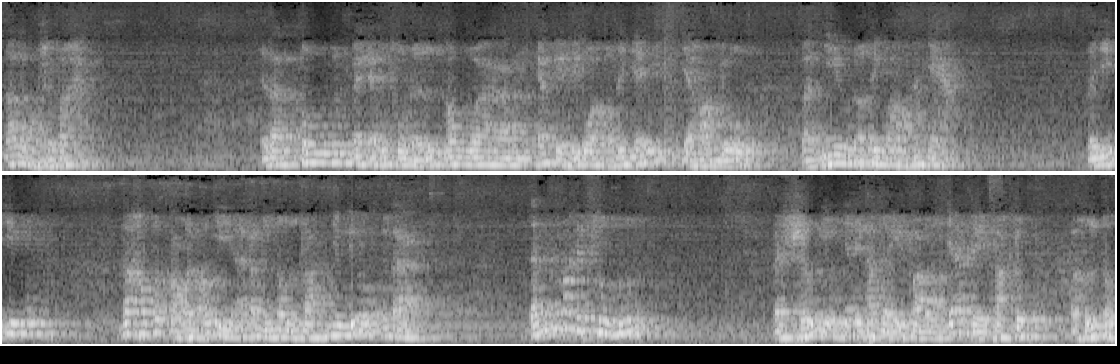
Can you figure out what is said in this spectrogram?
nó là một sự bất hạnh người ta tôn vinh vẻ đẹp của phụ nữ thông qua các kỳ thi hoa hậu thế giới và hoàng vũ và nhiều đội thi hoa hậu khác nhau. Và dĩ nhiên, nó không có tội lỗi gì ở trong những nỗ lực đó. Nhưng nếu chúng ta đánh mất cái phương hướng và sử dụng giá trị thẩm mỹ vào giá trị vật dục và hưởng thụ,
